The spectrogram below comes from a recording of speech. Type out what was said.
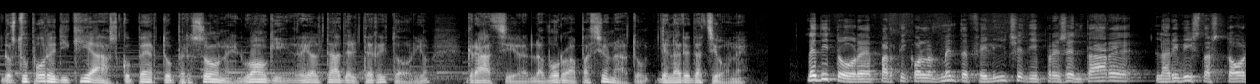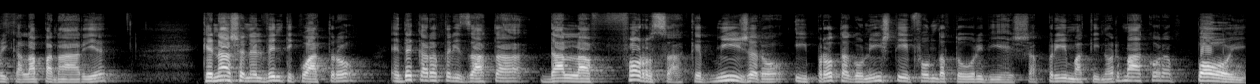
lo stupore di chi ha scoperto persone, luoghi, realtà del territorio grazie al lavoro appassionato della redazione. L'editore è particolarmente felice di presentare la rivista storica La Panarie, che nasce nel 24 ed è caratterizzata dalla forza che misero i protagonisti e i fondatori di essa, prima Chino Ermacora, poi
